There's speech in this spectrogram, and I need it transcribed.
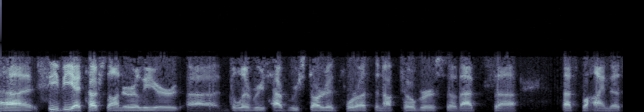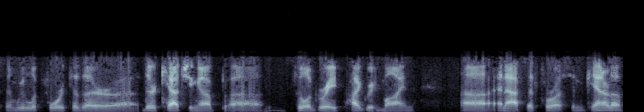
Seabee, I touched on earlier. Deliveries have restarted for us in October, so that's uh that's behind us, and we look forward to their their catching up. Still a great high-grade mine, and asset for us in Canada.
